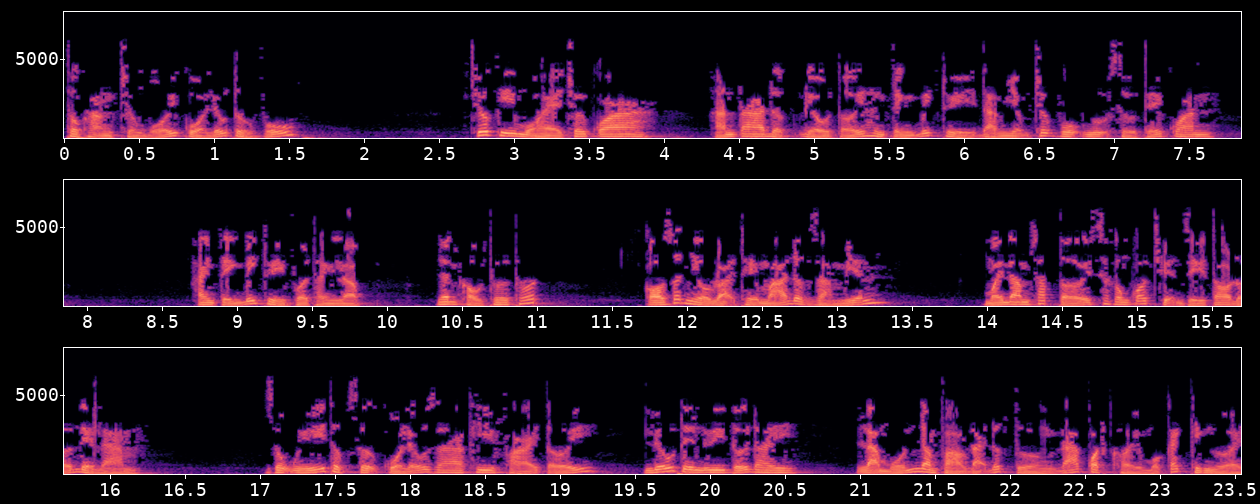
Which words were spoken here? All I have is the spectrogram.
thuộc hàng trưởng bối của Liễu Tử Vũ. Trước khi mùa hè trôi qua, hắn ta được điều tới hành tinh Bích Thủy đảm nhiệm chức vụ ngự sử thế quan. Hành tinh Bích Thủy vừa thành lập, nhân khẩu thưa thớt, có rất nhiều loại thuế má được giảm miễn. Mấy năm sắp tới sẽ không có chuyện gì to lớn để làm. Dụng ý thực sự của Liễu Gia khi phái tới Liễu Tiên Uy tới đây là muốn nhằm vào Đại Đức Tường đã quật khởi một cách kinh người.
